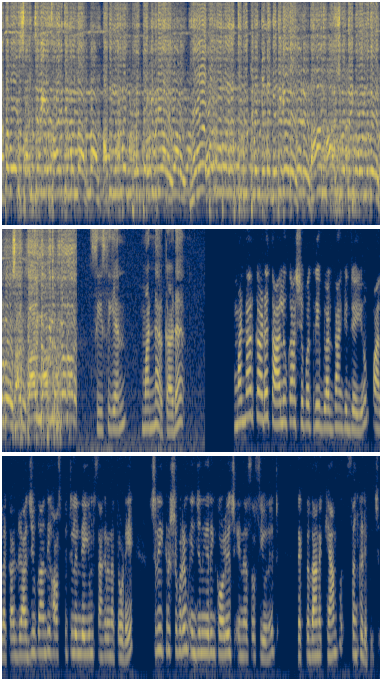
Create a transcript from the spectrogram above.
അഥവാ ഒരു സർജറിയുടെ സാഹചര്യം വന്നാൽ അത് മുഴുവൻ പുറത്തേക്ക് വിടുകയാണ്. ലേബർ റൂം അടച്ചു വിട്ടു വെക്കേണ്ട ഗതികേട്. താലൂക്ക് ആശുപത്രിക്ക് വന്നത് സർക്കാരിന്റെ പിടിപ്പുകാരാണ്. C C N Mannarkkad Mannarkkad taluk ആശുപത്രി ബ്ലഡ് ബാങ്കിന്റെയും പാലക്കാട് രാജീവ് ഗാന്ധി ഹോസ്പിറ്റലിന്റെയും സഹകരണത്തോടെ Sreekrishnapuram engineering college N S S unit രക്തദാന ക്യാമ്പ് സംഘടിപ്പിച്ചു.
